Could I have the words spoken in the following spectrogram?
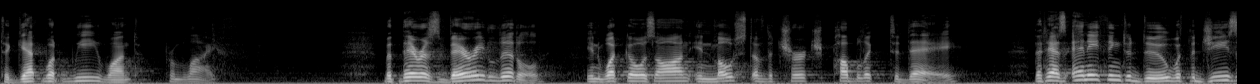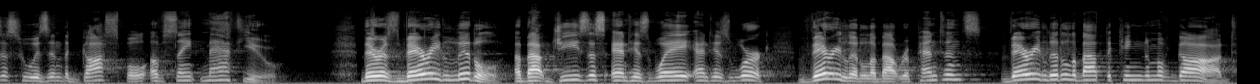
to get what we want from life. But there is very little in what goes on in most of the church public today that has anything to do with the Jesus who is in the Gospel of St. Matthew. There is very little about Jesus and his way and his work, very little about repentance, very little about the kingdom of God,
